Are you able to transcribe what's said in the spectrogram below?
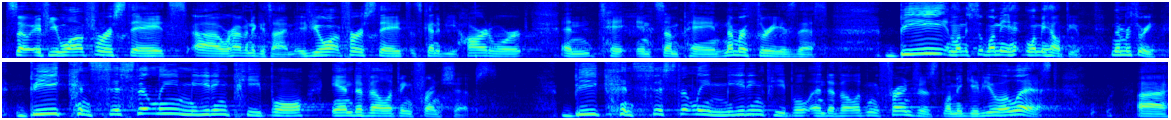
so if you want first dates, uh, we're having a good time. If you want first dates, it's going to be hard work and, ta- and some pain. Number three is this: be. Let me, let me let me help you. Number three: be consistently meeting people and developing friendships. Be consistently meeting people and developing friendships. Let me give you a list: uh,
